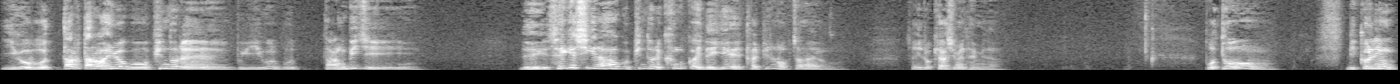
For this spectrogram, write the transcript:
이거 뭐 따로따로 하려고 핀돌에 뭐 이걸 뭐 낭비지 네, 세 개씩이나 하고 핀돌이 큰 것까지 네 개 달 필요는 없잖아요. 자, 이렇게 하시면 됩니다. 보통 밑걸림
